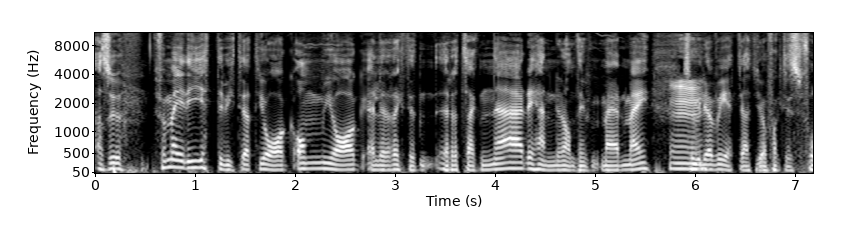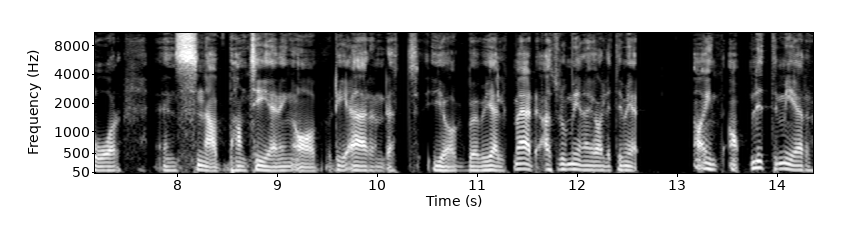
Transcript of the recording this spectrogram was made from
alltså för mig är det jätteviktigt att jag, om jag, eller riktigt, rätt sagt när det händer någonting med mig, Mm. så vill jag veta att jag faktiskt får en snabb hantering av det ärendet jag behöver hjälp med. Alltså då menar jag lite mer, ja, inte, ja, lite mer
